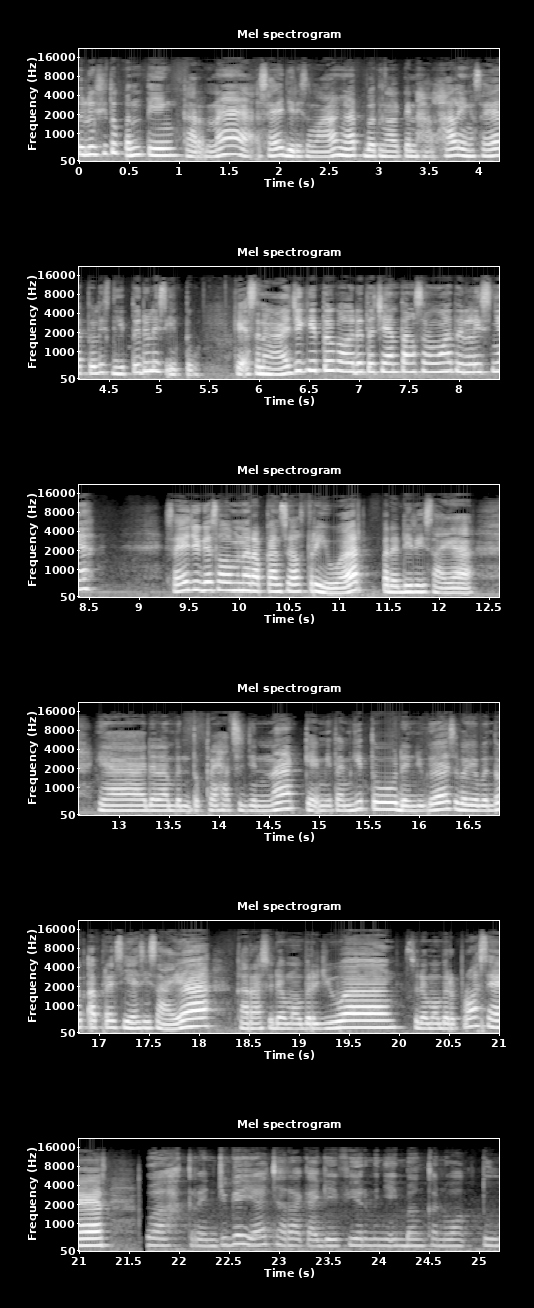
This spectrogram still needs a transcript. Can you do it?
To-do itu penting karena saya jadi semangat buat ngelakuin hal-hal yang saya tulis di to-do list itu. Kayak seneng aja gitu kalau udah tercentang semua to-do listnya. Saya juga selalu menerapkan self reward pada diri saya. Ya dalam bentuk rehat sejenak kayak me time gitu dan juga sebagai bentuk apresiasi saya karena sudah mau berjuang, sudah mau berproses, Wah, keren juga ya cara Kak Gevir menyeimbangkan waktu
